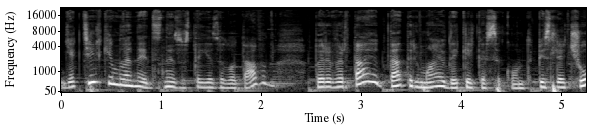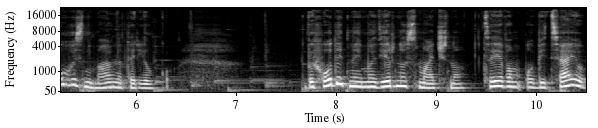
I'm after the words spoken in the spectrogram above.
Як тільки млинець знизу стає золотавим, перевертаю та тримаю декілька секунд, після чого знімаю на тарілку. Виходить неймовірно смачно. Це я вам обіцяю,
